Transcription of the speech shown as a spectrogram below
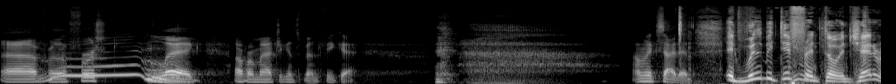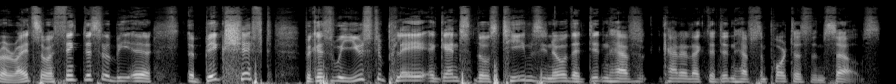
uh, for the first leg of our match against Benfica. I'm excited. It will be different though in general, right? So I think this will be a, a big shift because we used to play against those teams, you know, that didn't have kind of like they didn't have supporters themselves,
